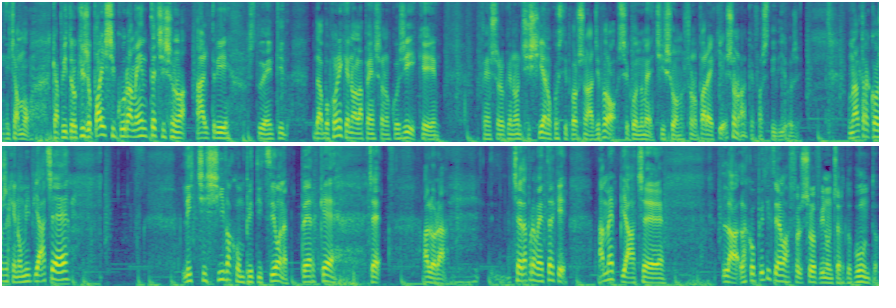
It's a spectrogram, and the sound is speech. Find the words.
diciamo, capitolo chiuso. Poi sicuramente ci sono altri studenti da Bocconi che non la pensano così, che pensano che non ci siano questi personaggi, però secondo me ci sono, sono parecchi e sono anche fastidiosi. Un'altra cosa che non mi piace è l'eccessiva competizione, perché, cioè, allora, c'è da premettere che a me piace la, la competizione, ma solo fino a un certo punto.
